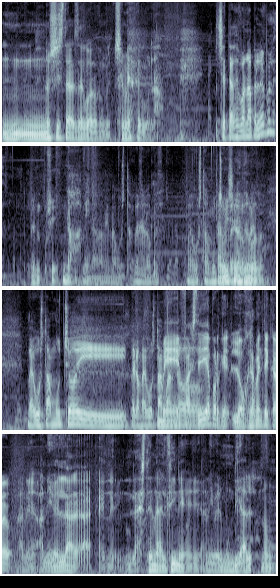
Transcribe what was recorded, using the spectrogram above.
no sé si estás de acuerdo conmigo, se me hace bola. ¿Se te hace buena Penélope? Pero, sí. No, a mí no, a mí me gusta Penélope. Me gusta mucho. A mí se me hace bola. Me gusta mucho y. Pero me gusta Me cuando. fastidia porque, lógicamente, claro, a ni- a nivel la, en la escena del cine, a nivel mundial, ¿no?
